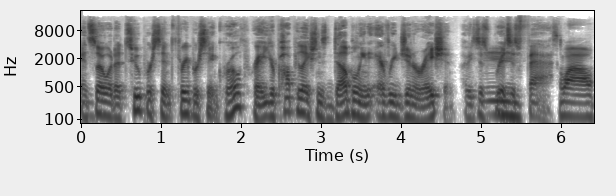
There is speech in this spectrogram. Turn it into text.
And so at a 2%, 3% growth rate, your population's doubling every generation. I mean, it's just, it's just fast. Wow.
